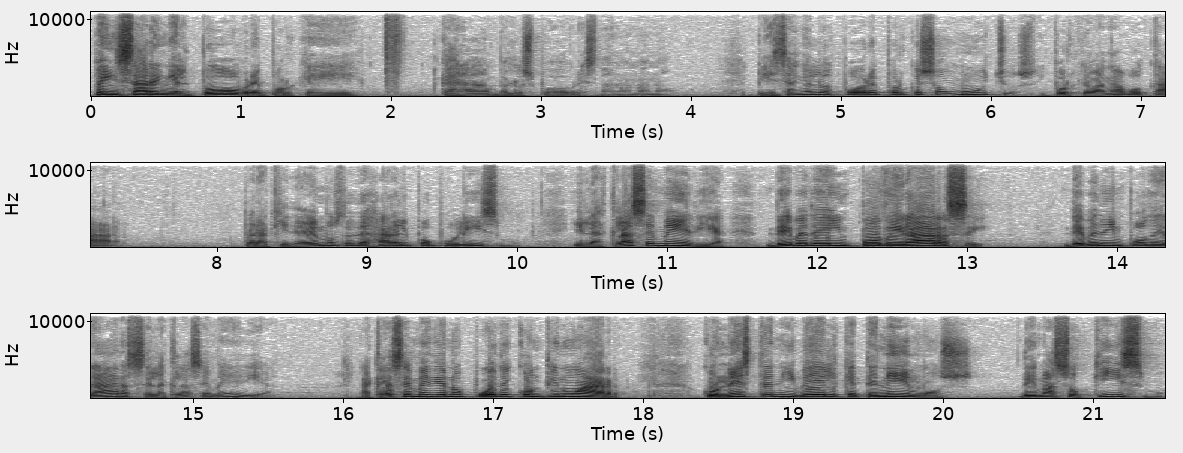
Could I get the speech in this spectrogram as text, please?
pensar en el pobre porque, caramba, los pobres, no, no, no, no. Piensan en los pobres porque son muchos y porque van a votar. Pero aquí debemos de dejar el populismo y la clase media debe de empoderarse, debe de empoderarse la clase media. La clase media no puede continuar con este nivel que tenemos de masoquismo.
